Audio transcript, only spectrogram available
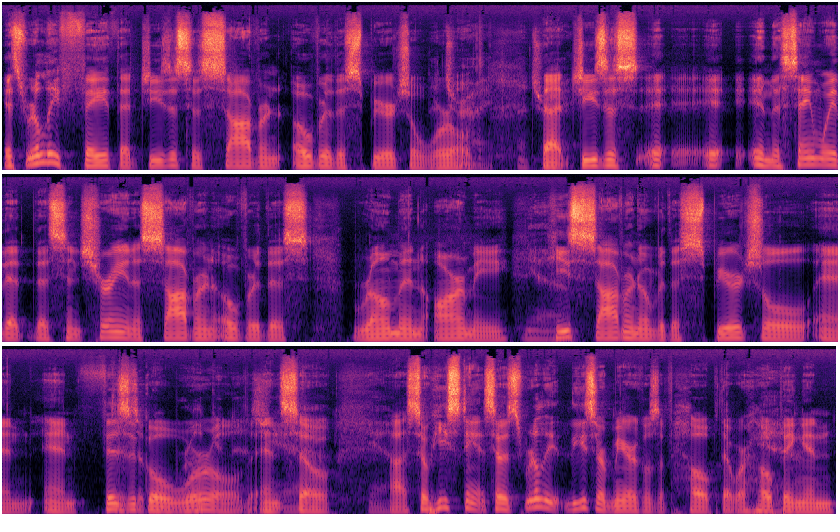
It's really faith that Jesus is sovereign over the spiritual world. right. That's that right. Jesus, in the same way that the centurion is sovereign over this Roman army, Yeah. he's sovereign over the spiritual and and physical, Physical world. And so, yeah, yeah. uh, so he stands. So it's really these are miracles of hope that we're hoping in,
